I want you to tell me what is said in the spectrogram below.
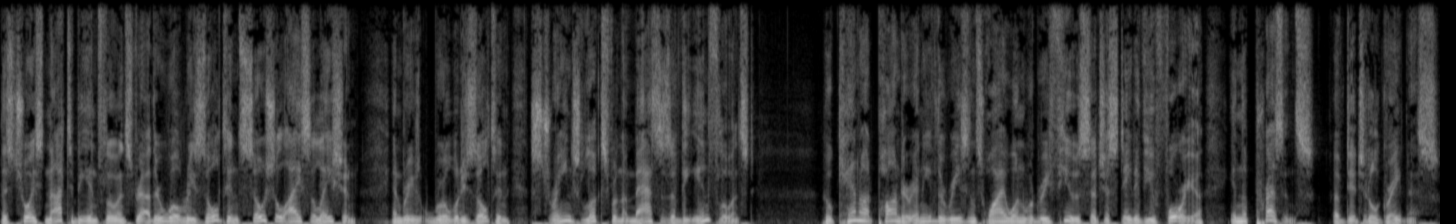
This choice not to be influenced, rather, will result in social isolation and re- will result in strange looks from the masses of the influenced who cannot ponder any of the reasons why one would refuse such a state of euphoria in the presence of digital greatness.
